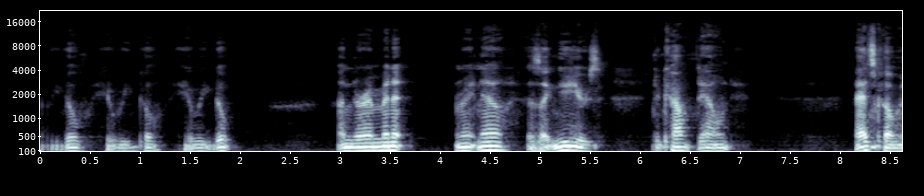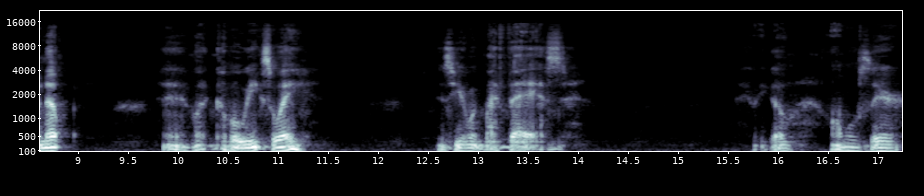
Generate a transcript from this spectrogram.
Here we go, here we go, here we go. Under a minute right now. It's like New Year's. The countdown. That's coming up. What, a couple weeks away. This year went by fast. There we go. Almost there.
